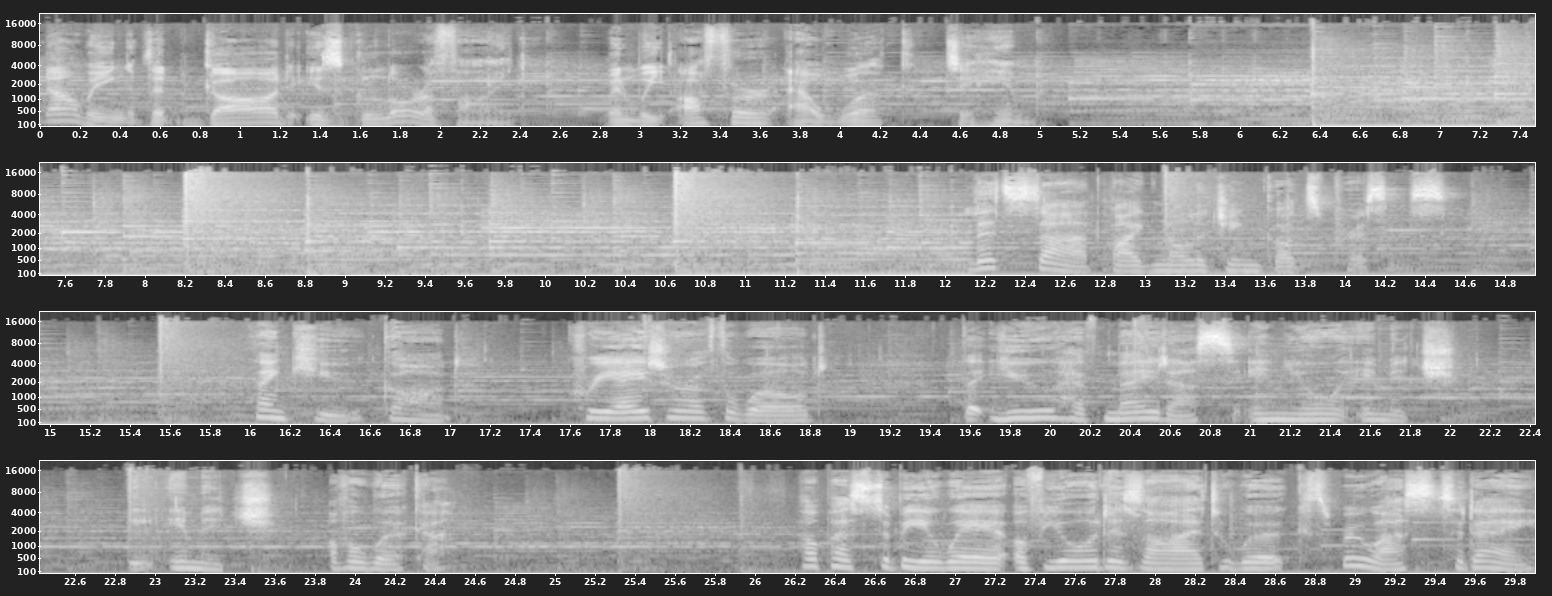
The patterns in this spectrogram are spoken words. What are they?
knowing that God is glorified when we offer our work to Him. Let's start by acknowledging God's presence. Thank you, God, Creator of the world, that you have made us in your image, the image of a worker. Help us to be aware of your desire to work through us today,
